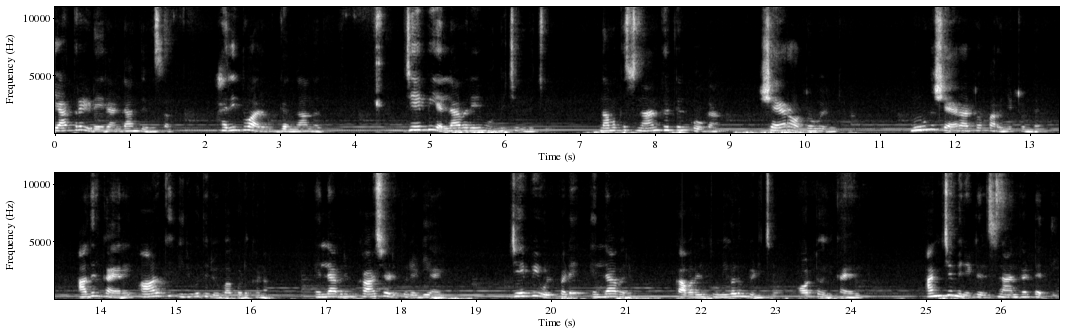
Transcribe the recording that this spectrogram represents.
യാത്രയുടെ രണ്ടാം ദിവസം ഹരിദ്വാറും ഗംഗാനദി. ജെ പി എല്ലാവരെയും ഒന്നിച്ചു വിളിച്ചു. നമുക്ക് സ്നാൻഘട്ടിൽ പോകാം. ഷെയർ ഓട്ടോ വിളിക്കണം മൂന്ന് ഷെയർ ഓട്ടോ പറഞ്ഞിട്ടുണ്ട്. അതിൽ കയറി ആൾക്ക് ഇരുപത് രൂപ കൊടുക്കണം. എല്ലാവരും കാശെടുത്ത് റെഡിയായി. ജെ പി ഉൾപ്പെടെ എല്ലാവരും കവറിൽ തുണികളും പിടിച്ച് ഓട്ടോയിൽ കയറി. അഞ്ച് മിനിറ്റിൽ സ്നാൻഘട്ട് എത്തി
